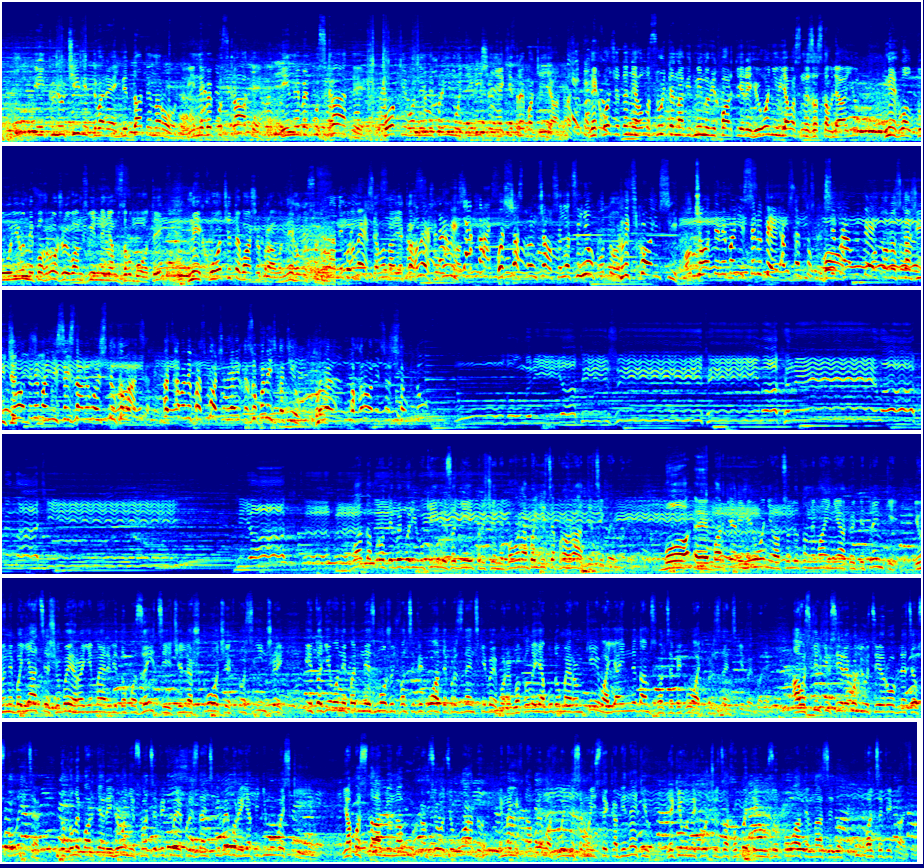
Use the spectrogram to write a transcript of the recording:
і ключі від дверей віддати народу. І не випускати, і не випускати, поки вони не приймуть ті рішення, які треба киянам. Не хочете, не голосуйте на відміну від партії регіонів. Я вас не заставляю, не гвалтую, не погрожую вам звільненням з роботи. Не хочете ваше право, не голосуйте. Вона не боїться, вона якась. Олеже, дивись, ось зараз промчався Яценюк. Кличко і всі. Чого ти не боїшся людей? Абсолютно зібрав людей. розкажіть, Чого ти не боїшся і з нами можеш спілкуватися? А це вони проскочили, я їх зупинити хотів. Мене охоронець штовхнув. Буду мріяти жити на крилах надій, як тебе Влада проти виборів у Києві з однієї причини, бо вона боїться програти ці вибори. Бо е, партія регіонів абсолютно не має ніякої підтримки, і вони бояться, що виграє мер від опозиції, чи Ляшко, чи хтось інший. І тоді вони не зможуть фальсифікувати президентські вибори. Бо коли я буду мером Києва, я їм не дам сфальсифікувати президентські вибори. А оскільки всі революції робляться в столицях, то коли партія регіонів сфальсифікує президентські вибори, я підніму весь Київ. Я поставлю на вуха всю цю владу, і ми їх на вилах винесемо із тих кабінетів, які вони хочуть захопити і узурпувати внаслідок фальсифікацій.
